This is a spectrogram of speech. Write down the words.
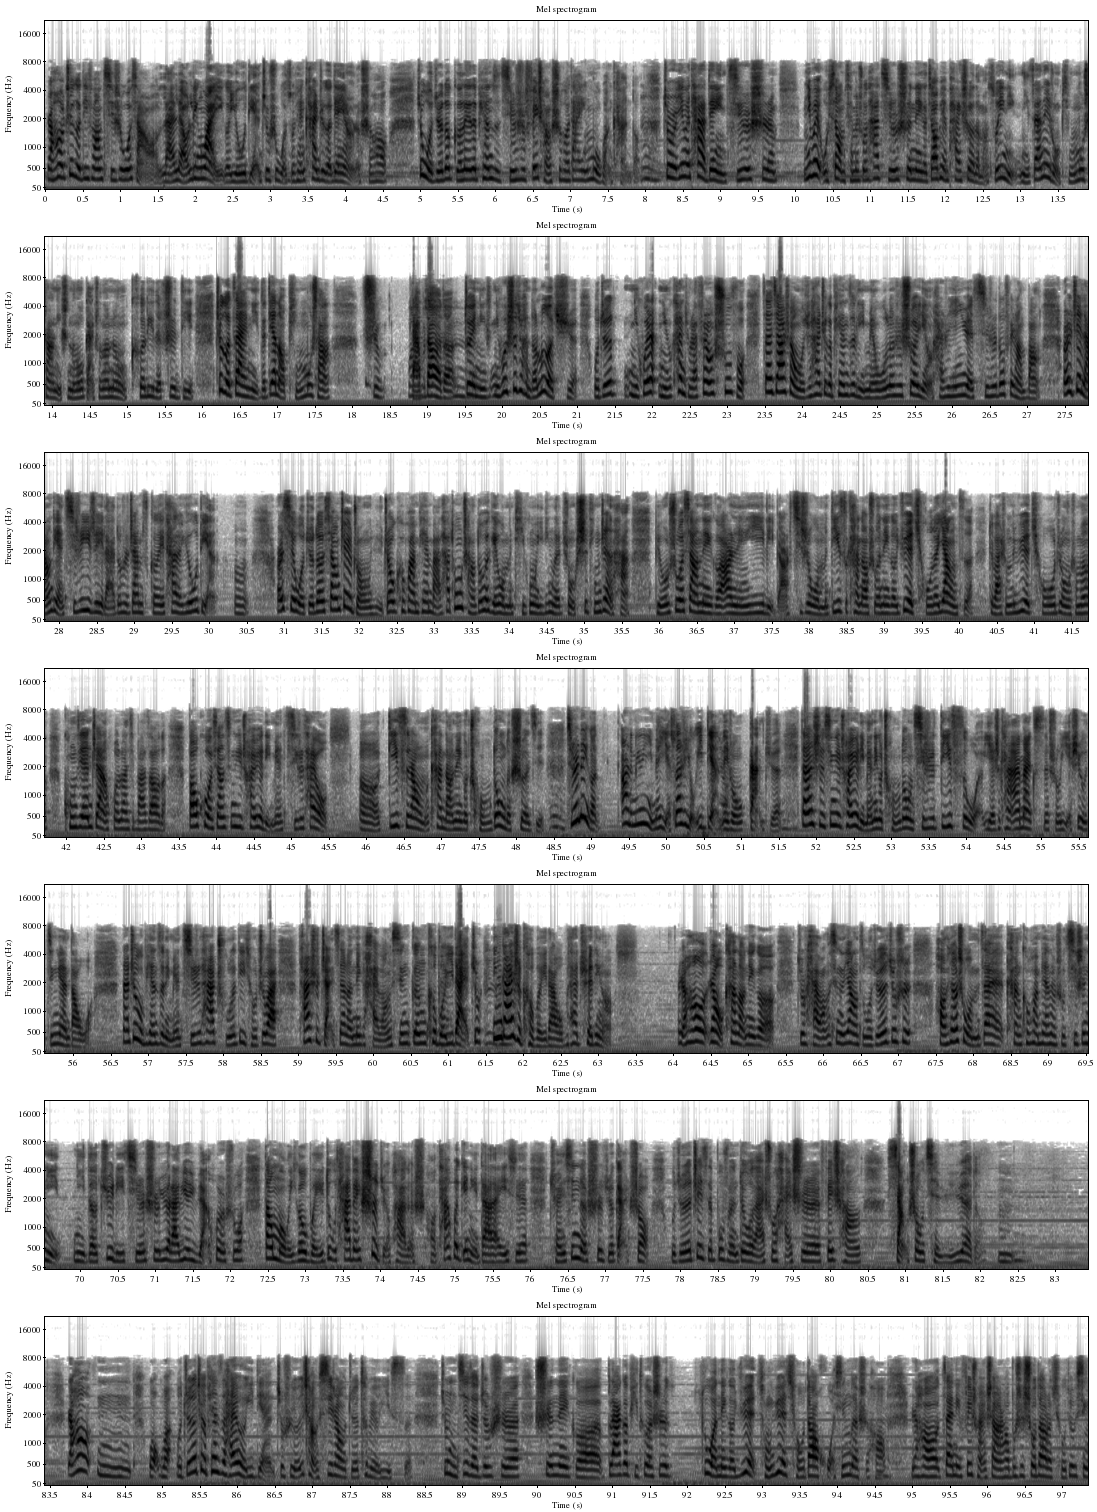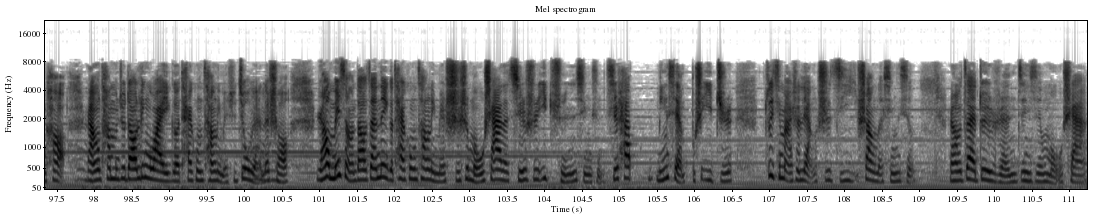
然后这个地方其实我想要来聊另外一个优点，就是我昨天看这个电影的时候，就我觉得格雷的片子其实是非常适合大荧幕观看的，嗯就是因为他的电影其实是因为我像我们前面说，它其实是那个胶片拍摄的嘛，所以你你在那种屏幕上你是能够感受到那种颗粒的质地，这个在你的电脑屏幕上是。达不到的，嗯对你你会失去很多乐趣。我觉得你会让你会看起来非常舒服，再加上我觉得他这个片子里面无论是摄影还是音乐，其实都非常棒。而且这两点其实一直以来都是詹姆斯格雷他的优点。嗯，而且我觉得像这种宇宙科幻片吧，它通常都会给我们提供一定的这种视听震撼。比如说像那个二零一一里边儿，其实我们第一次看到说那个月球的样子，对吧？什么月球这种什么空间站或乱七八糟的，包括像星际穿越里面，其实它有，呃，第一次让我们看到那个虫洞的设计。其实那个。二零零一里面也算是有一点那种感觉，但是《星际穿越》里面那个虫洞，其实第一次我也是看 IMAX 的时候，也是有惊艳到我。那这部片子里面，其实它除了地球之外，它是展现了那个海王星跟科博一代，就是应该是科博一代，我不太确定啊。然后让我看到那个就是海王星的样子，我觉得就是好像是我们在看科幻片的时候，其实你你的距离其实是越来越远，或者说当某一个维度它被视觉化的时候，它会给你带来一些全新的视觉感受。我觉得这些部分对我来说还是非常享受且愉悦的，嗯。然后，嗯，我我我觉得这个片子还有一点，就是有一场戏让我觉得特别有意思，就是你记得，就是是那个布拉格皮特是坐那个月从月球到火星的时候，然后在那个飞船上，然后不是收到了求救信号，然后他们就到另外一个太空舱里面去救援的时候，然后没想到在那个太空舱里面实施谋杀的其实是一群猩猩，其实它明显不是一只，最起码是两只及以上的猩猩，然后再对人进行谋杀。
